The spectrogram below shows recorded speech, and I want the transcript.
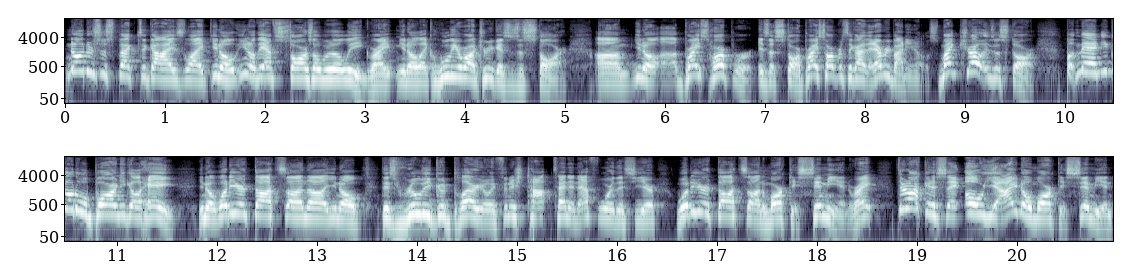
no disrespect to guys like, you know, you know, they have stars over the league, right? You know, like Julio Rodriguez is a star. Um, you know, uh, Bryce Harper is a star. Bryce Harper's the guy that everybody knows. Mike Trout is a star. But man, you go to a bar and you go, hey, you know, what are your thoughts on, uh, you know, this really good player? You know, he finished top 10 in F4 this year. What are your thoughts on Marcus Semien, right? They're not going to say, oh, yeah, I know Marcus Semien.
